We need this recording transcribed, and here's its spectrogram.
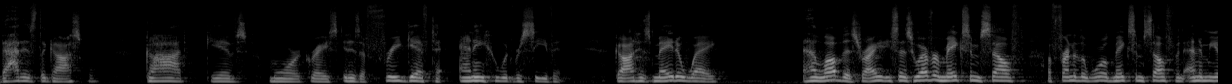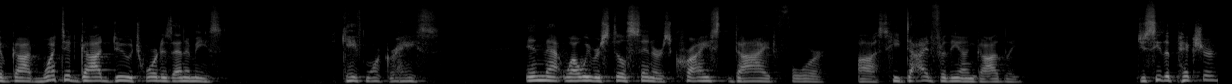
That is the gospel. God gives more grace. It is a free gift to any who would receive it. God has made a way. And I love this, right? He says, Whoever makes himself a friend of the world makes himself an enemy of God. What did God do toward his enemies? He gave more grace. In that, while we were still sinners, Christ died for us. He died for the ungodly. Do you see the picture?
